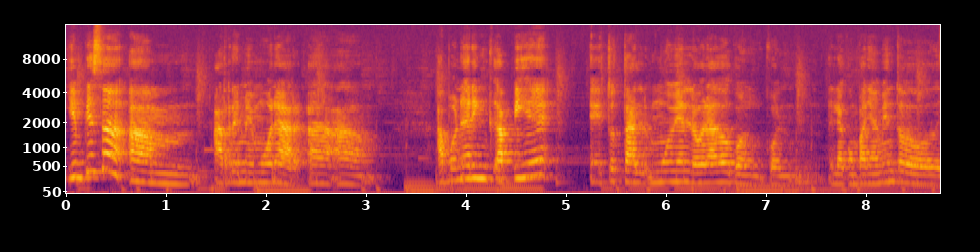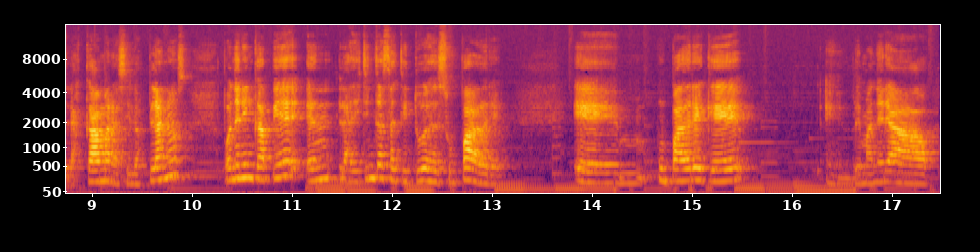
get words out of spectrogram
Y empieza a, rememorar, a, poner hincapié, esto está muy bien logrado con, el acompañamiento de las cámaras y los planos, poner hincapié en las distintas actitudes de su padre. Em, un padre que eh, de manera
